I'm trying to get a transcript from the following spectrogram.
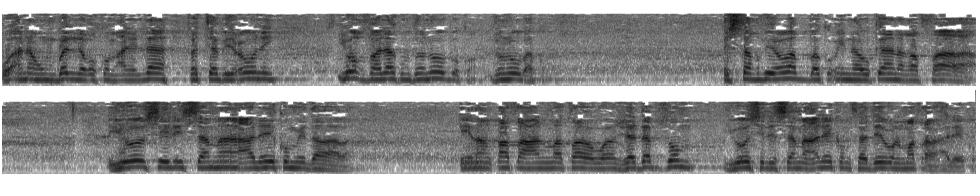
وأنا مبلغكم عن الله فاتبعوني يغفر لكم ذنوبكم ذنوبكم. استغفروا ربكم إنه كان غفارا. يرسل السماء عليكم مدرارا. إذا انقطع المطر وجدبتم يرسل السماء عليكم تدير المطر عليكم.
